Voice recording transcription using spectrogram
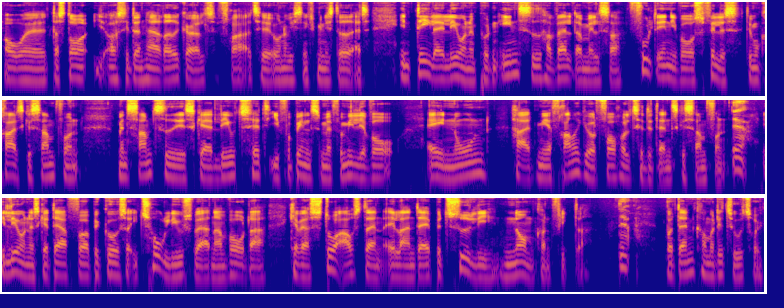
Og øh, der står også i den her redegørelse fra til undervisningsministeriet, at en del af eleverne på den ene side har valgt at melde sig fuldt ind i vores fælles demokratiske samfund, men samtidig skal leve tæt i forbindelse med familier, hvor af nogen har et mere fremmedgjort forhold til det danske samfund. Ja. Eleverne skal derfor begå sig i to livsverdener, hvor der kan være stor afstand eller endda betydelige normkonflikter. Ja. Hvordan kommer det til udtryk?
